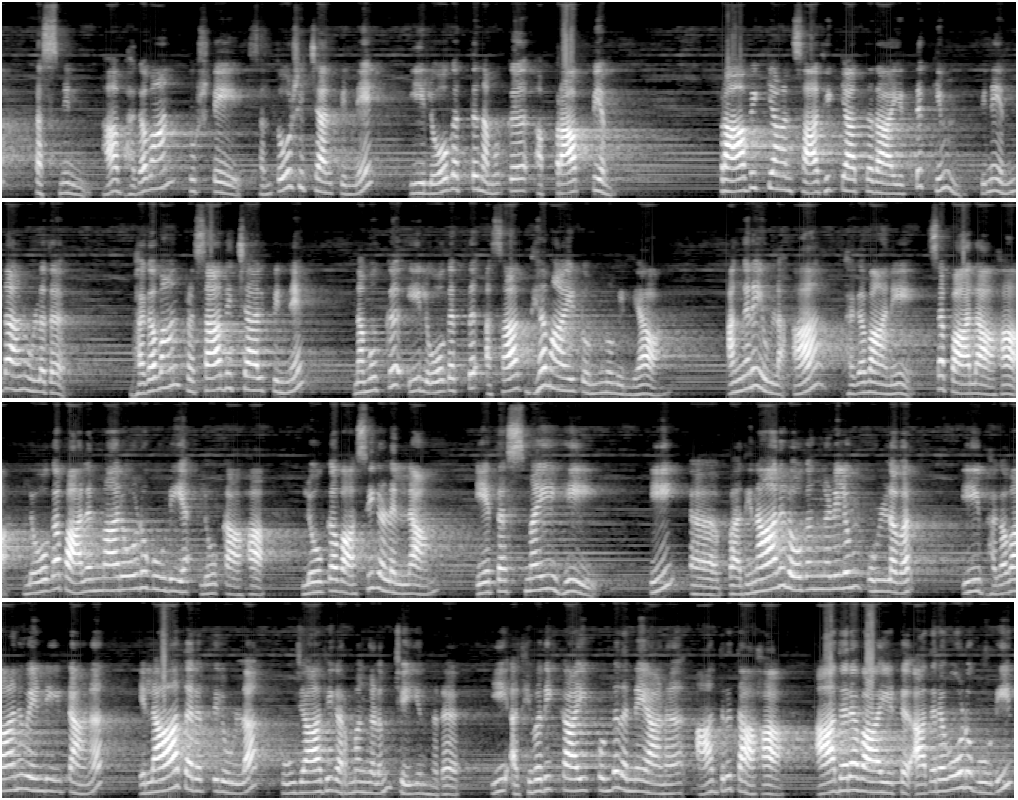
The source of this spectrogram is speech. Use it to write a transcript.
തസ്മിൻ ആ ഭഗവാൻ തുഷ്ടേ സന്തോഷിച്ചാൽ പിന്നെ ഈ ലോകത്ത് നമുക്ക് അപ്രാപ്യം പ്രാപിക്കാൻ സാധിക്കാത്തതായിട്ട് കിം? പിന്നെ എന്താണ് ഉള്ളത് ഭഗവാൻ പ്രസാദിച്ചാൽ പിന്നെ നമുക്ക് ഈ ലോകത്ത് അസാധ്യമായിട്ടൊന്നുമില്ല. അങ്ങനെയുള്ള ആ ഭഗവാനെ സപാലാഹ ലോകപാലന്മാരോടുകൂടിയ ലോകാഹ ലോകവാസികളെല്ലാം ഏതസ്മൈ ഹി. ഈ പതിനാല് ലോകങ്ങളിലും ഉള്ളവർ ഈ ഭഗവാന് വേണ്ടിയിട്ടാണ് എല്ലാ തരത്തിലുള്ള പൂജാതി കർമ്മങ്ങളും ചെയ്യുന്നത്. ഈ അധിപതിക്കായിക്കൊണ്ട് തന്നെയാണ് ആദൃതാഹ ആദരവായിട്ട് ആദരവോടുകൂടി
